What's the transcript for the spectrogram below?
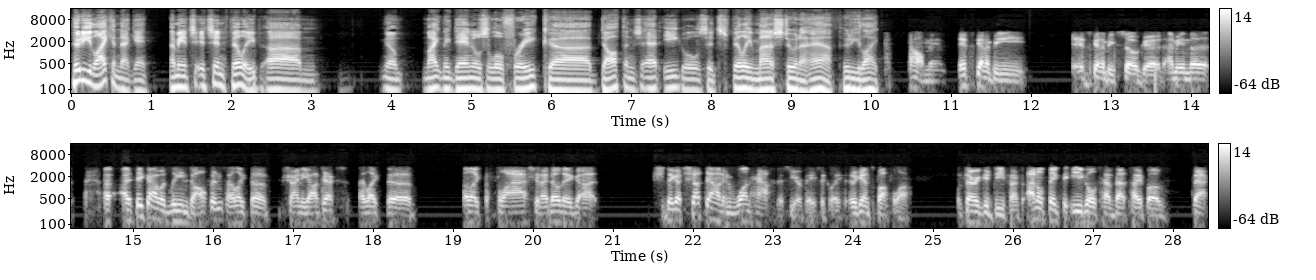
who do you like in that game? I mean, it's it's in Philly. Um, you know, Mike McDaniel's a little freak. Uh, Dolphins at Eagles. It's Philly minus two and a half. Who do you like? Oh man, it's gonna be it's gonna be so good. I mean, the I think I would lean Dolphins. I like the shiny objects. I like the I like the flash, and I know they got they got shut down in one half this year, basically against Buffalo. A very good defense. I don't think the Eagles have that type of back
